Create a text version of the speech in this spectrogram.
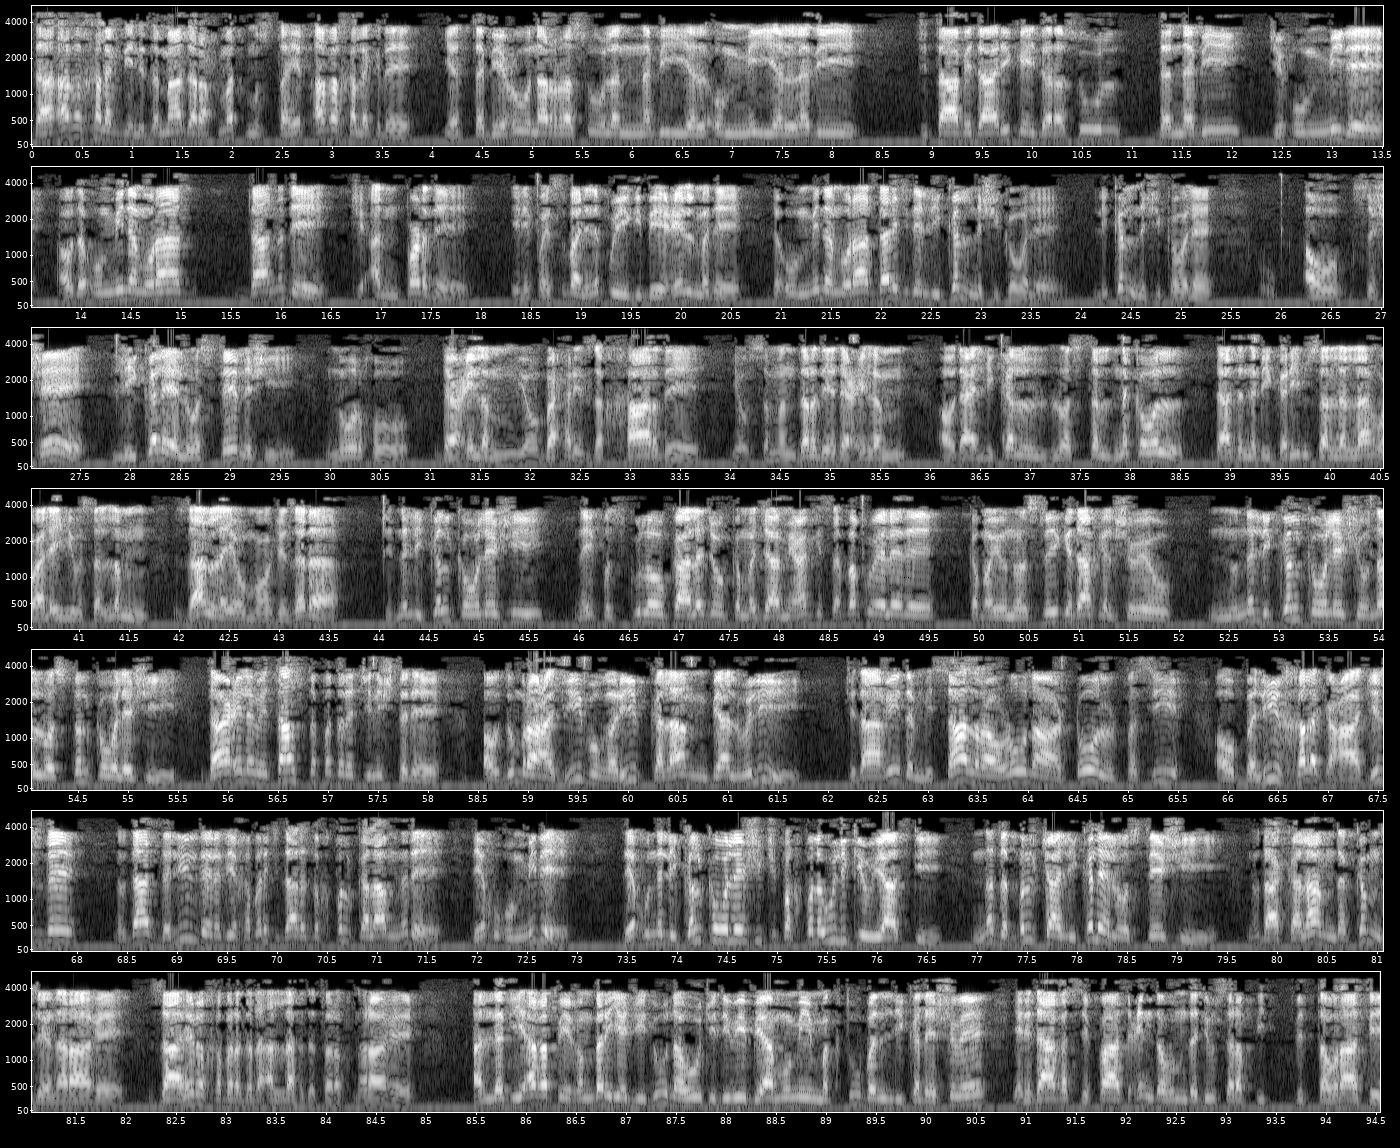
دا هغه خلق دي زما د رحمت مستحق هغه خلق دي یتبعون الرسول النبی الامی الذي چې تابعداري کوي د رسول د نبی چې امي دي او د امینه مراد دا نه دی چې ان پړ دی یعنی په سبا نه پويږي به علم دی د امنه مراد درج دی لیکل نشي کوله لیکل نشي کوله او سشه لیکل لوسته نشي نور خو د علم یو بحر زخار دی یو سمندر دی د علم او دا لیکل لوستل نکول دا د نبی کریم صلی الله علیه وسلم ځان له یو معجزه ده چې نه لیکل کولای شي نه په سکول او کالج او کوم جامعه کې سبق ویلې دي کوم یونیورسيټي کې داخل شوی وو نو نه لیکل کولای شي نه لوستل کولای شي دا علم تاسو ته پته لري نشته دي او دومره عجیب او غریب کلام بیا لولي چې دا غي د مثال راوړونه ټول فصیح او بلیغ خلق عاجز دي نو دا دلیل دی ردی خبره چې دا د خپل کلام نه دی دی خو امید دی دی خو نه لیکل کولای شي چې په خپل ولي کې یاد کی نه د بل چا لیکل لوستې شي نو دا کلام د کم زې نراغه ظاهر خبره د الله د طرف نراغه الذي اغه پیغمبر یجدونه چې دی بیا مومي مکتوبا لیکل شوی یعنی دا غ صفات عندهم د دیو سره په تورات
